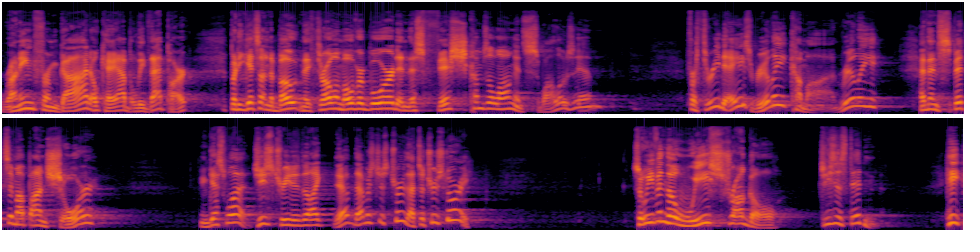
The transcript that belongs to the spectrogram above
running from God, okay, I believe that part. But he gets on the boat and they throw him overboard, and this fish comes along and swallows him. For three days? Really? Come on, really? And then spits him up on shore? And guess what? Jesus treated it like, yeah, that was just true. That's a true story. So even though we struggle, Jesus didn't. He,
